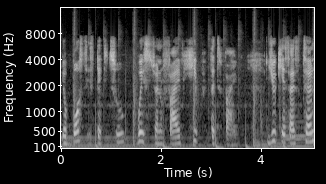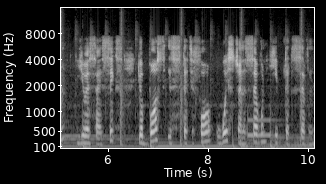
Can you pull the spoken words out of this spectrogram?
your bust is 32, waist 25, hip 35. UK size 10, US size 6, your bust is 34, waist 27, hip 37.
